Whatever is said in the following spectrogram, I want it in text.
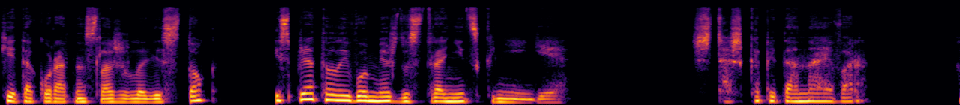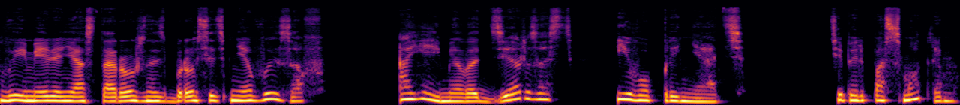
Кит аккуратно сложила листок и спрятала его между страниц книги. «Что ж, капитан Айвор, вы имели неосторожность бросить мне вызов, а я имела дерзость его принять. Теперь посмотрим,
